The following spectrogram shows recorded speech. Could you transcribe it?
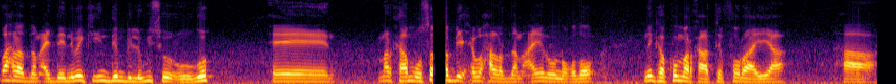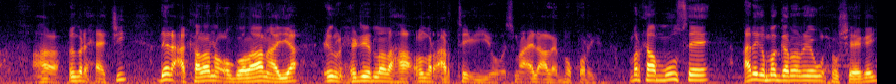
waxa la damcay dee nimankii in dembi lagu soo oogo markaa muuse biixi waxaa la damcay inuu noqdo ninka ku markhaati furaya cumar xaaji. Dhinaca kalena ogolaanaya inuu xidhiir la lahaa cumar carte iyo ismaaciil cali boqori. Markaa muuse aniga ma garanayo wuxuu sheegay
